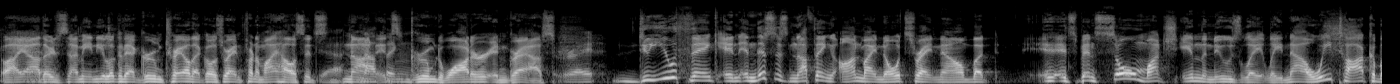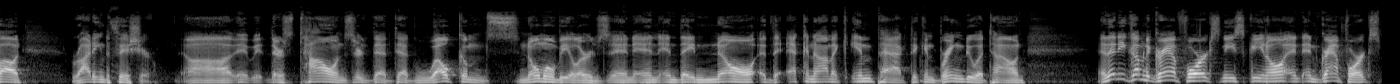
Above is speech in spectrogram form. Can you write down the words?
Well, yeah, there's, I mean, you look at that groomed trail that goes right in front of my house. It's Yeah, not, it's groomed water and grass. Right. Do you think, and, and this is nothing on my notes right now, but it- it's been so much in the news lately. Now, we talk about riding to Fisher. Uh, it- it- there's towns that, that welcome snowmobilers, and, and, and they know the economic impact it can bring to a town. And then you come to Grand Forks, and he's, you know, and, and Grand Forks,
